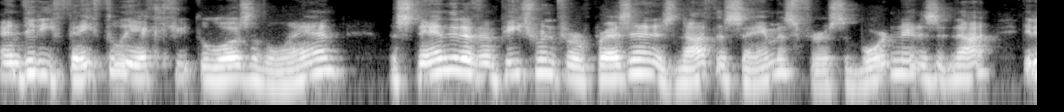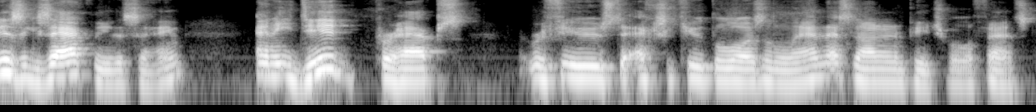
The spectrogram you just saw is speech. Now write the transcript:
And did he faithfully execute the laws of the land? The standard of impeachment for a president is not the same as for a subordinate, is it not? It is exactly the same. And he did perhaps refuse to execute the laws of the land. That's not an impeachable offense.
